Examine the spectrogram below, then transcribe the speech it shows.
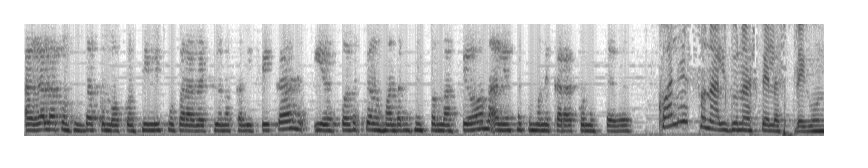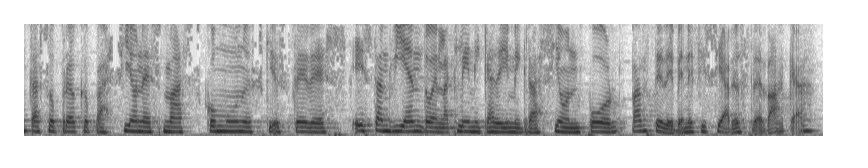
haga la consulta como con sí mismo para ver si uno califica y después de que nos manden esa información, alguien se comunicará con ustedes. ¿Cuáles son algunas de las preguntas o preocupaciones más comunes que ustedes están viendo en la clínica de inmigración por parte de beneficiarios de DACA?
